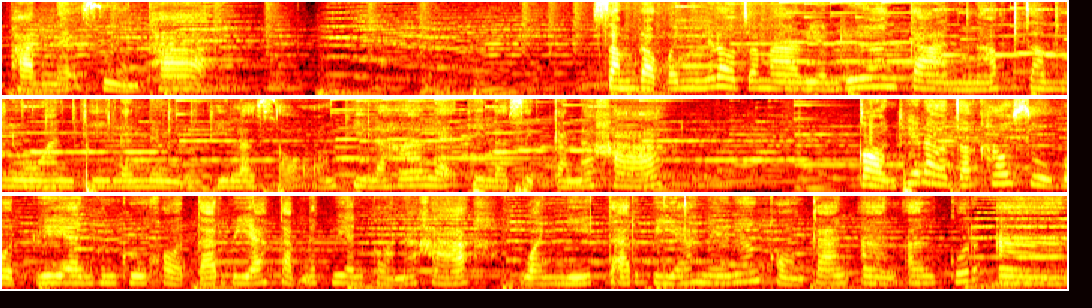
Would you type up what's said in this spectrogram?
1,000 และ 0 ค่ะสำหรับวันนี้เราจะมาเรียนเรื่องการนับจำนวนทีละ 1 ทีละ 2 ทีละ 5 และทีละ 10 กันนะคะ ก่อนที่เราจะเข้าสู่บทเรียนคุณครูขอตัดเบียกับนักเรียนก่อนนะคะ วันนี้ตัดเบียในเรื่องของการอ่านอัลกุรอาน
